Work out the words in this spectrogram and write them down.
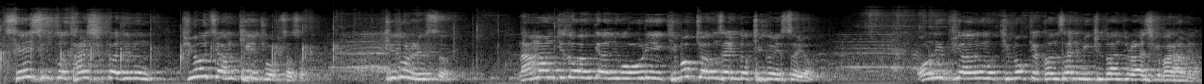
3시부터 5시까지는 비오지 않게 해 주옵소서. 기도를 했어. 나만 기도한 게 아니고 우리 김옥재 권사님도 기도했어요. 오늘 비 안 오면 김옥재 권사님이 기도한 줄 아시기 바랍니다.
